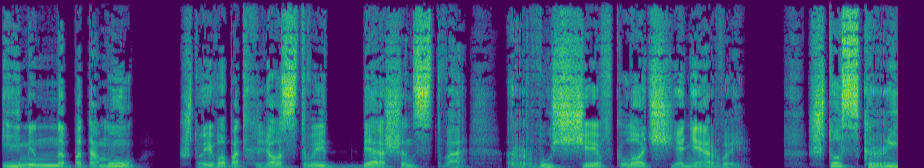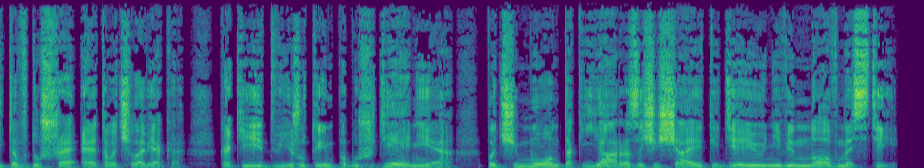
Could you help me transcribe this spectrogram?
именно потому, что его подхлестывает бешенство, рвущее в клочья нервы. Что скрыто в душе этого человека? Какие движут им побуждения? Почему он так яро защищает идею невиновности?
